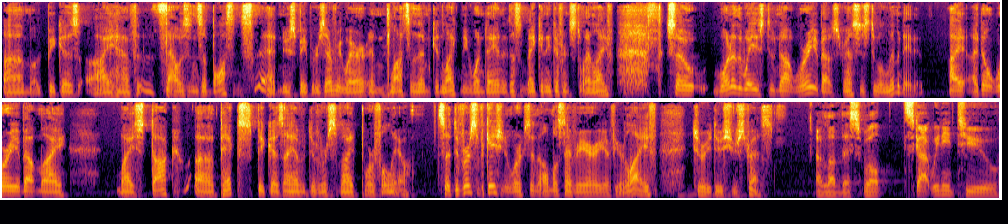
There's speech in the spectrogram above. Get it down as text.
um, because I have thousands of bosses at newspapers everywhere, and lots of them can like me one day, and it doesn't make any difference to my life. So one of the ways to not worry about stress is to eliminate it. I, I don't worry about my my stock uh, picks because I have a diversified portfolio. So diversification works in almost every area of your life to reduce your stress. I love this. Well, Scott, we need to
